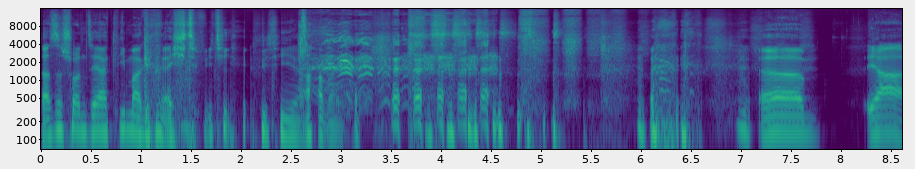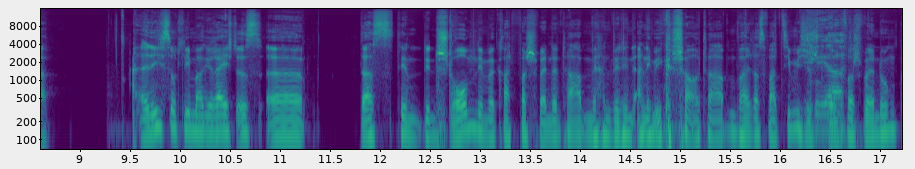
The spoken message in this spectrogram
das ist schon sehr klimagerecht, wie die, wie die hier arbeiten. ähm, ja, nicht so klimagerecht ist, äh, dass den, den Strom, den wir gerade verschwendet haben, während wir den Anime geschaut haben, weil das war ziemliche Stromverschwendung.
